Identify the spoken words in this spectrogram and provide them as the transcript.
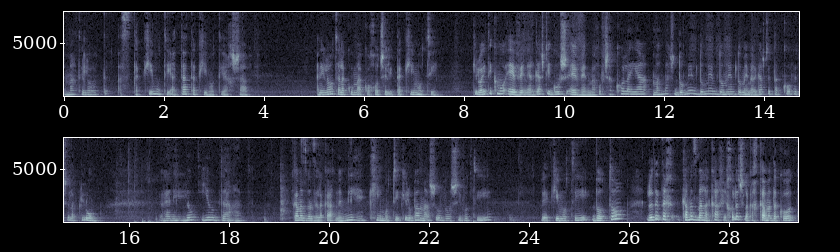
אמרתי לו, אז תקים אותי, אתה תקים אותי עכשיו. אני לא רוצה לקום מהכוחות שלי, תקים אותי. כאילו הייתי כמו אבן, הרגשתי גוש אבן, מרוב שהכל היה ממש דומם, דומם, דומם, דומם, הרגשתי את הכובד של הכלום. ואני לא יודעת כמה זמן זה לקח, ומי הקים אותי, כאילו בא משהו והושיב אותי, והקים אותי. באותו, לא יודעת איך, כמה זמן לקח, יכול להיות שלקח כמה דקות,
